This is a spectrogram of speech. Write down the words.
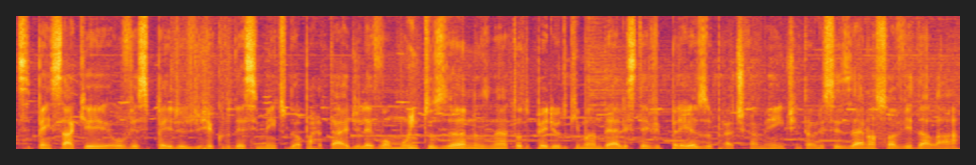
De pensar que houve esse período de recrudescimento do apartheid, levou muitos anos, né? todo o período que Mandela esteve preso praticamente. Então eles fizeram a sua vida lá.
